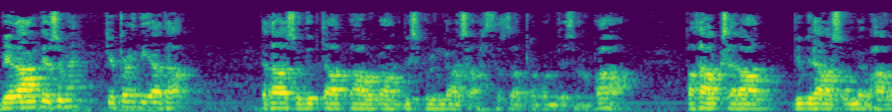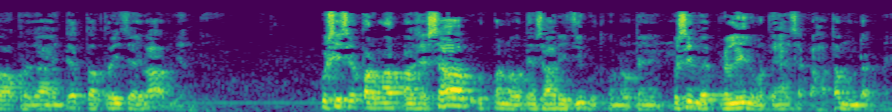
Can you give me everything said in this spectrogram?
वेदांत में टिप्पणी दिया था, यथा सुदीप्तात्मावगात विस्फुलिंगा सहस्र प्रबंध स्वरूपा, तथा अक्षरात विविधा सौम्य भाव प्रजाएँगे तत्र अभियंती उसी से परमात्मा से सब उत्पन्न होते हैं, सारे जीव उत्पन्न होते हैं, उसी में प्रलीन होते हैं, ऐसा कहा था मुंडक में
